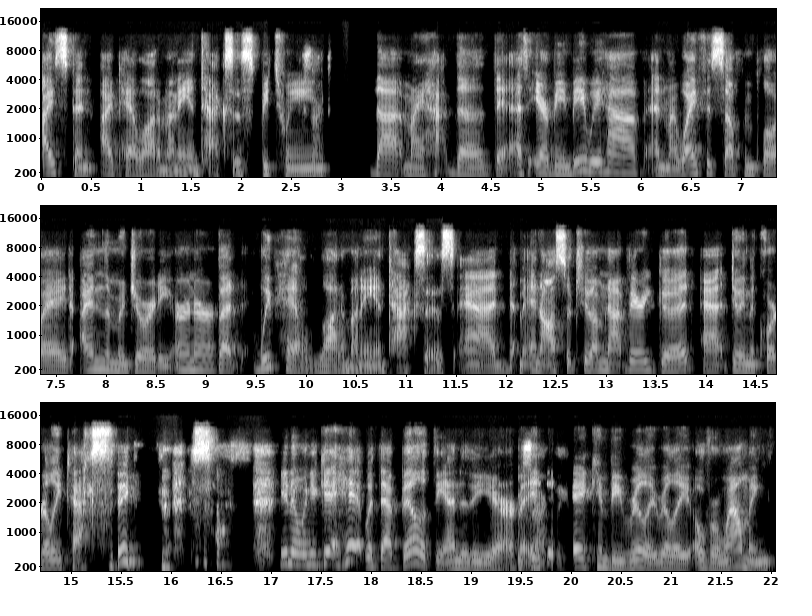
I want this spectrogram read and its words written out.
i spend i pay a lot of money in taxes between exactly that my the the Airbnb we have and my wife is self-employed. I'm the majority earner, but we pay a lot of money in taxes. And and also too I'm not very good at doing the quarterly tax thing. so, you know, when you get hit with that bill at the end of the year, exactly. it, it can be really really overwhelming.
